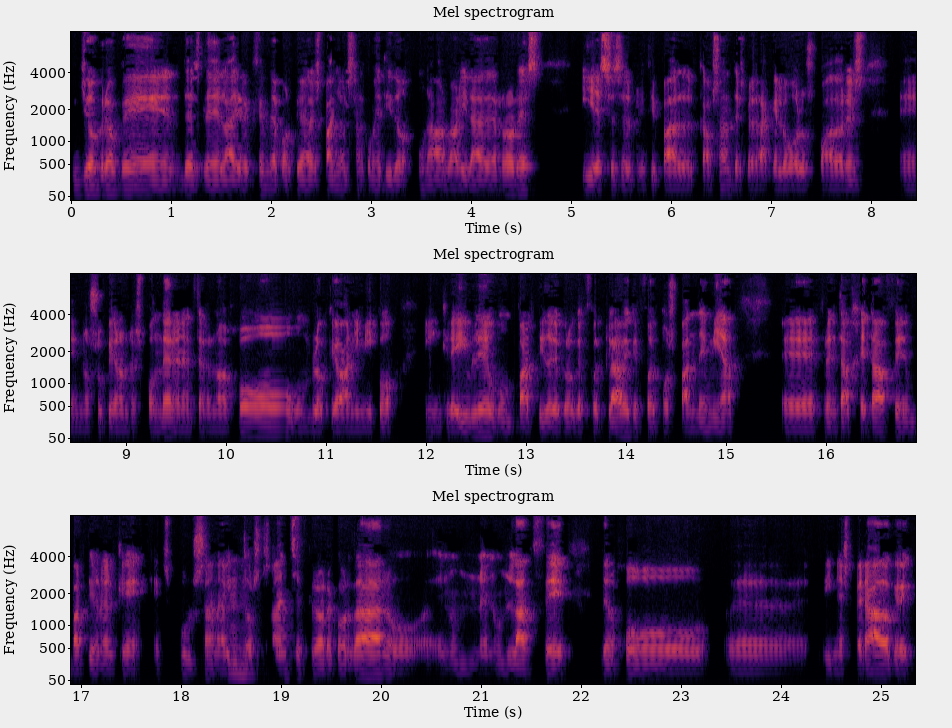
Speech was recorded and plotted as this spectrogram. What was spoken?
Yo creo que desde la dirección deportiva del español se han cometido una barbaridad de errores y ese es el principal causante. Es verdad que luego los jugadores eh, no supieron responder en el terreno de juego, hubo un bloqueo anímico increíble. Hubo un partido, yo creo que fue clave, que fue post pandemia eh, frente al Getafe, un partido en el que expulsan a Víctor Sánchez, creo recordar, o en un, en un lance del juego eh, inesperado que,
